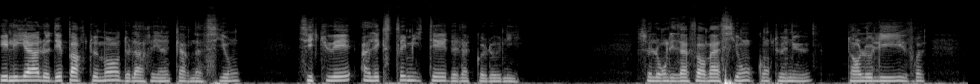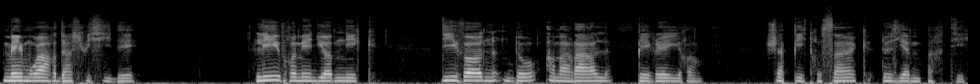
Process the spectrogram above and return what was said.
Il y a le département de la réincarnation, situé à l'extrémité de la colonie. Selon les informations contenues dans le livre Mémoire d'un suicidé, livre médiumnique d'Yvonne do Amaral Pereira, chapitre 5, deuxième partie.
